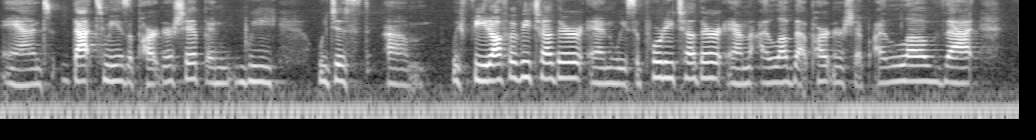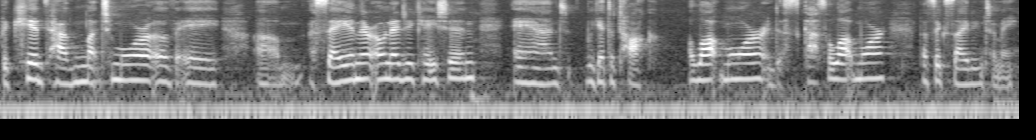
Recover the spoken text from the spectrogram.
and that to me is a partnership, and we we just um, we feed off of each other and we support each other, and I love that partnership. I love that the kids have much more of a, um, a say in their own education, and we get to talk a lot more and discuss a lot more. That's exciting to me.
